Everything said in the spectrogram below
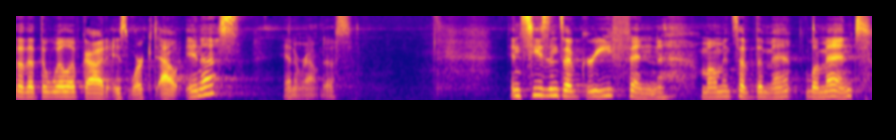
so that the will of God is worked out in us and around us. In seasons of grief and moments of lament,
